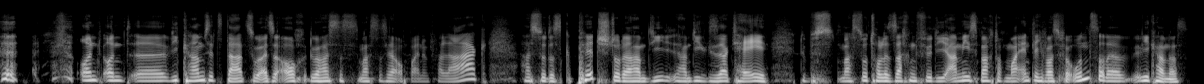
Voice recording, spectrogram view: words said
und, und äh, wie kam es jetzt dazu? Also auch, du hast das, machst das ja auch bei einem Verlag. Hast du das gepitcht oder haben die, haben die gesagt, hey, du bist, machst so tolle Sachen für die Amis, mach doch mal endlich was für uns? Oder wie kam das?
